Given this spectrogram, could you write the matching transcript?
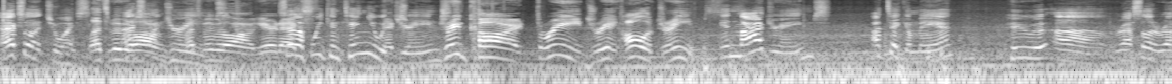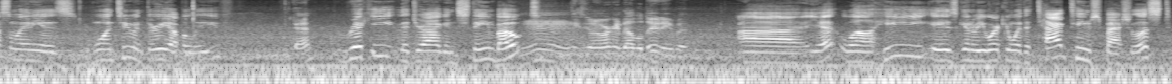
Excellent choice. Let's move Excellent along. Dreams. Let's move along. You're next. So if we continue with Next- dreams, Dream card three, Dream Hall of Dreams. in my dreams, I take a man who uh, wrestled at WrestleManias one, two, and three, I believe. Okay. Ricky the Dragon Steamboat. Mm, he's going to work in double duty, but Uh, yeah, well, he is going to be working with a tag team specialist,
